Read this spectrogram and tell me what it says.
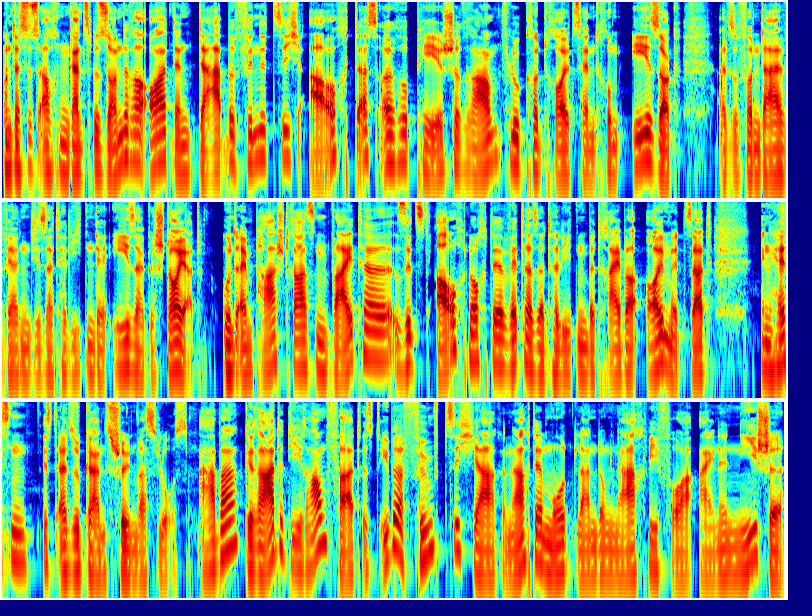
Und das ist auch ein ganz besonderer Ort, denn da befindet sich auch das Europäische Raumflugkontrollzentrum ESOC. Also von daher werden die Satelliten der ESA gesteuert. Und ein paar Straßen weiter sitzt auch noch der Wettersatellitenbetreiber EUMETSAT. In Hessen ist also ganz schön was los. Aber gerade die Raumfahrt ist über 50 Jahre nach der Mondlandung nach wie vor eine Nische,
